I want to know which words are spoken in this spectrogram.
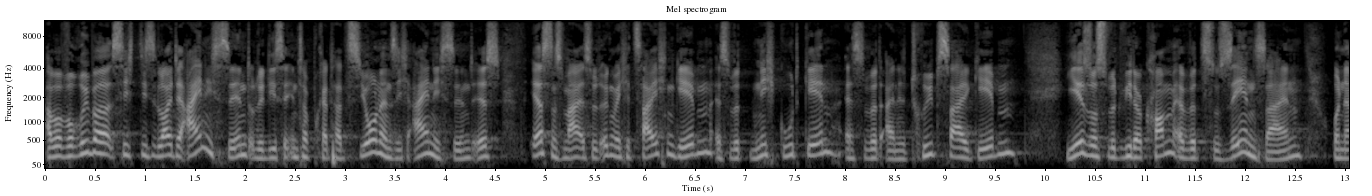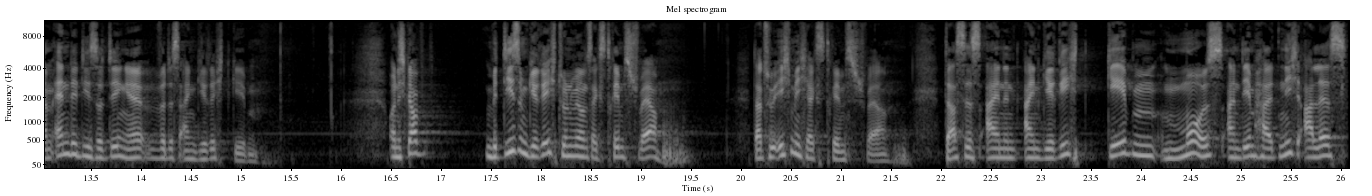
Aber worüber sich diese Leute einig sind oder diese Interpretationen sich einig sind, ist erstens mal, es wird irgendwelche Zeichen geben. Es wird nicht gut gehen. Es wird eine Trübsal geben. Jesus wird wiederkommen. Er wird zu sehen sein. Und am Ende dieser Dinge wird es ein Gericht geben. Und ich glaube, mit diesem Gericht tun wir uns extremst schwer. Da tue ich mich extremst schwer, dass es einen, ein Gericht geben muss, an dem halt nicht alles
